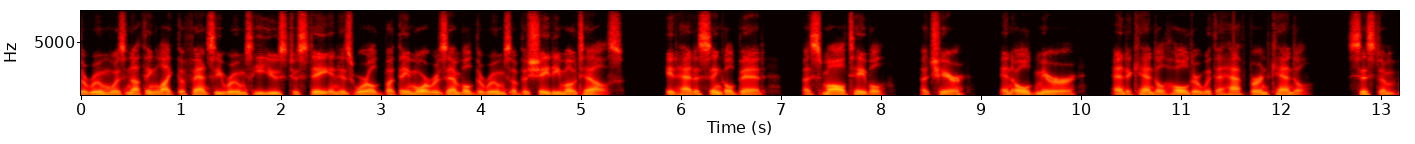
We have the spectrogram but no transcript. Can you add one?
The room was nothing like the fancy rooms he used to stay in his world but they more resembled the rooms of the shady motels. It had a single bed, a small table, a chair, an old mirror, and a candle holder with a half-burned candle. System,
